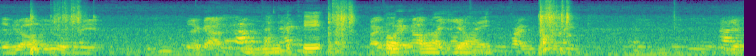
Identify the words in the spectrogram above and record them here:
ดี๋ยวพี่เอาไปอยู่คนนี้เจอกันน้ำกะทิไปคนนี้ก็ไปเยี่ยมไปเยี่ยม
